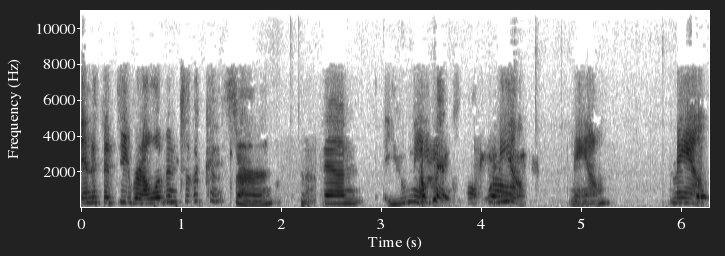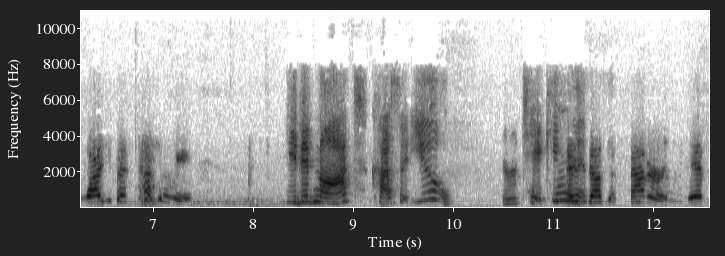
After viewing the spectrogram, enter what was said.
and if it's irrelevant to the concern, then you need Okay, to call well- ma'am. Ma'am. Ma'am. So why are you guys cussing me? He did not cuss at you. You're taking It this doesn't matter. It's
